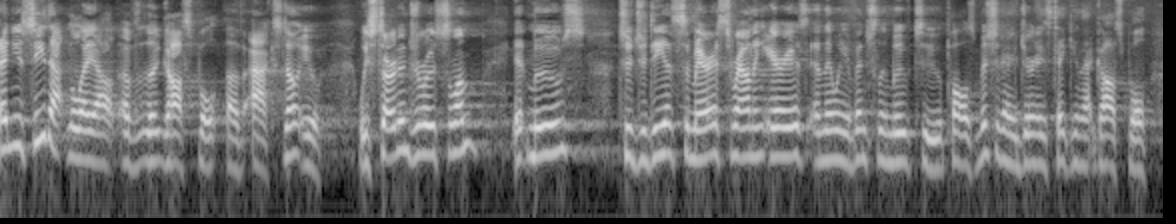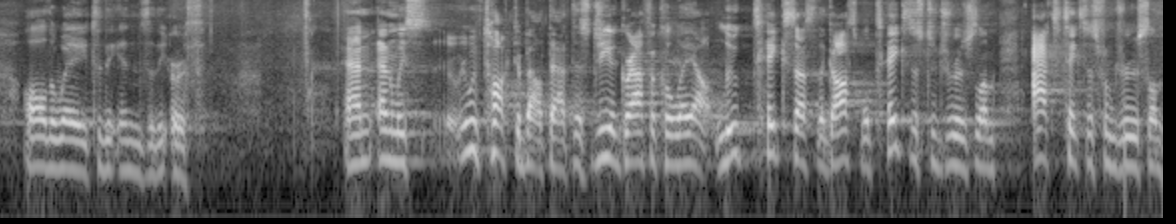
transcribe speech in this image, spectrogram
And you see that in the layout of the Gospel of Acts, don't you? We start in Jerusalem, it moves to Judea, Samaria, surrounding areas, and then we eventually move to Paul's missionary journeys, taking that gospel all the way to the ends of the earth. And, and we, we've talked about that, this geographical layout. Luke takes us, the gospel takes us to Jerusalem, Acts takes us from Jerusalem,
